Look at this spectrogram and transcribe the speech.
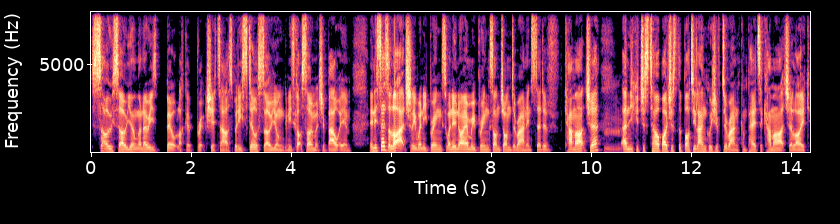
so so young. I know he's built like a brick shit house, but he's still so young, and he's got so much about him. And it says a lot actually when he brings when Unai Emery brings on Jhon Duran instead of Cam Archer, mm. and you could just tell by just the body language of Duran compared to Cam Archer, like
